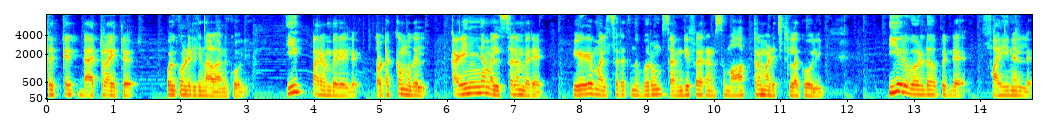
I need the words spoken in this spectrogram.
ക്രിക്കറ്റ് ബാറ്ററായിട്ട് പോയിക്കൊണ്ടിരിക്കുന്ന ആളാണ് കോഹ്ലി. ഈ പരമ്പരയിൽ തുടക്കം മുതൽ കഴിഞ്ഞ മത്സരം വരെ ഏഴ് മത്സരത്തിൽ നിന്ന് വെറും സെവന്റി ഫൈവ് റൺസ് മാത്രം അടിച്ചിട്ടുള്ള കോഹ്ലി ഈ ഒരു വേൾഡ് കപ്പിന്റെ ഫൈനലിൽ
